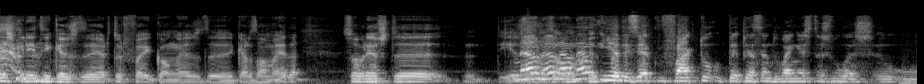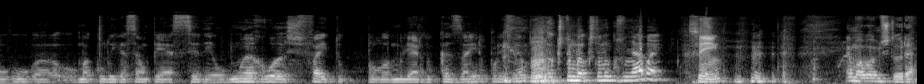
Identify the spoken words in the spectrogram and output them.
das críticas de Artur Feio com as de Carlos Almeida. Sobre este. dias Não, não, não, não. Ia dizer que, de facto, pe- pensando bem, estas duas, o- o- a- uma coligação PS-CD, um arroz feito pela mulher do caseiro, por exemplo, costuma, costuma cozinhar bem. Sim. É uma boa mistura.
